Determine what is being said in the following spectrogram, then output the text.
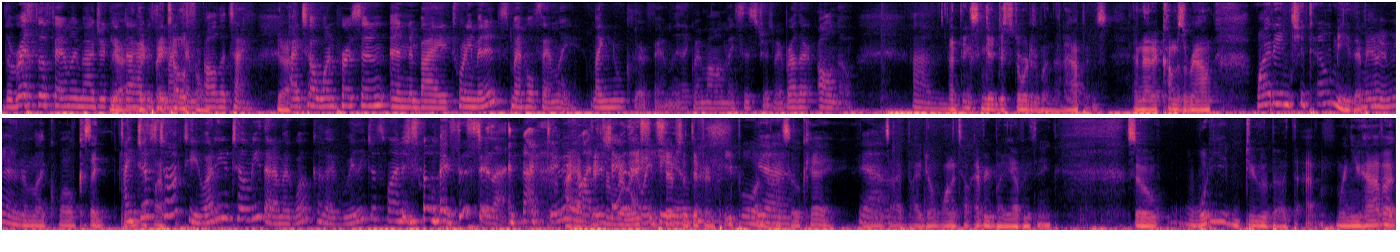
the rest of the family magically Yeah, that happens in my telephone. family all the time. Yeah. I tell one person, and then by 20 minutes, my whole family, my nuclear family, like my mom, my sisters, my brother, all know. Um, and things can get distorted when that happens. And then it comes around. Why didn't you tell me that? And I'm like, well, because I. I just talked to you. Why didn't you tell me that? I'm like, well, because I really just wanted to tell my sister that. and I didn't I have want to share that with relationships with, different people, and Yeah. that's okay. Yeah. I, I don't want to tell everybody everything. So, what do you do about that when you have a,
